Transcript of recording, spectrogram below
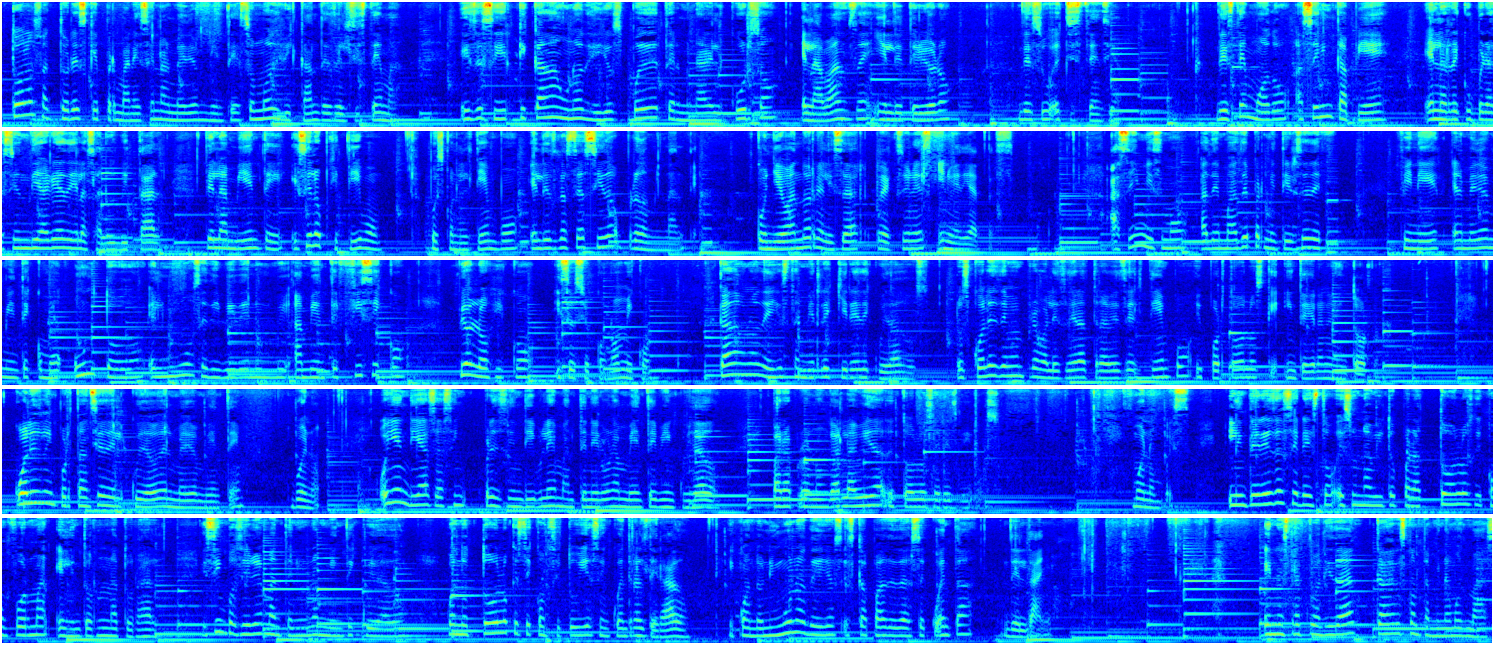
Todos los factores que permanecen al medio ambiente son modificantes del sistema, es decir, que cada uno de ellos puede determinar el curso, el avance y el deterioro de su existencia. De este modo, hacer hincapié en la recuperación diaria de la salud vital del ambiente es el objetivo, pues con el tiempo el desgaste ha sido predominante, conllevando a realizar reacciones inmediatas. Asimismo, además de permitirse definir el medio ambiente como un todo, el mismo se divide en un ambiente físico, biológico y socioeconómico. Cada uno de ellos también requiere de cuidados, los cuales deben prevalecer a través del tiempo y por todos los que integran el entorno. ¿Cuál es la importancia del cuidado del medio ambiente? Bueno, hoy en día se hace imprescindible mantener un ambiente bien cuidado para prolongar la vida de todos los seres vivos. Bueno, pues, el interés de hacer esto es un hábito para todos los que conforman el entorno natural. Es imposible mantener un ambiente cuidado cuando todo lo que se constituye se encuentra alterado y cuando ninguno de ellos es capaz de darse cuenta del daño. En nuestra actualidad cada vez contaminamos más.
